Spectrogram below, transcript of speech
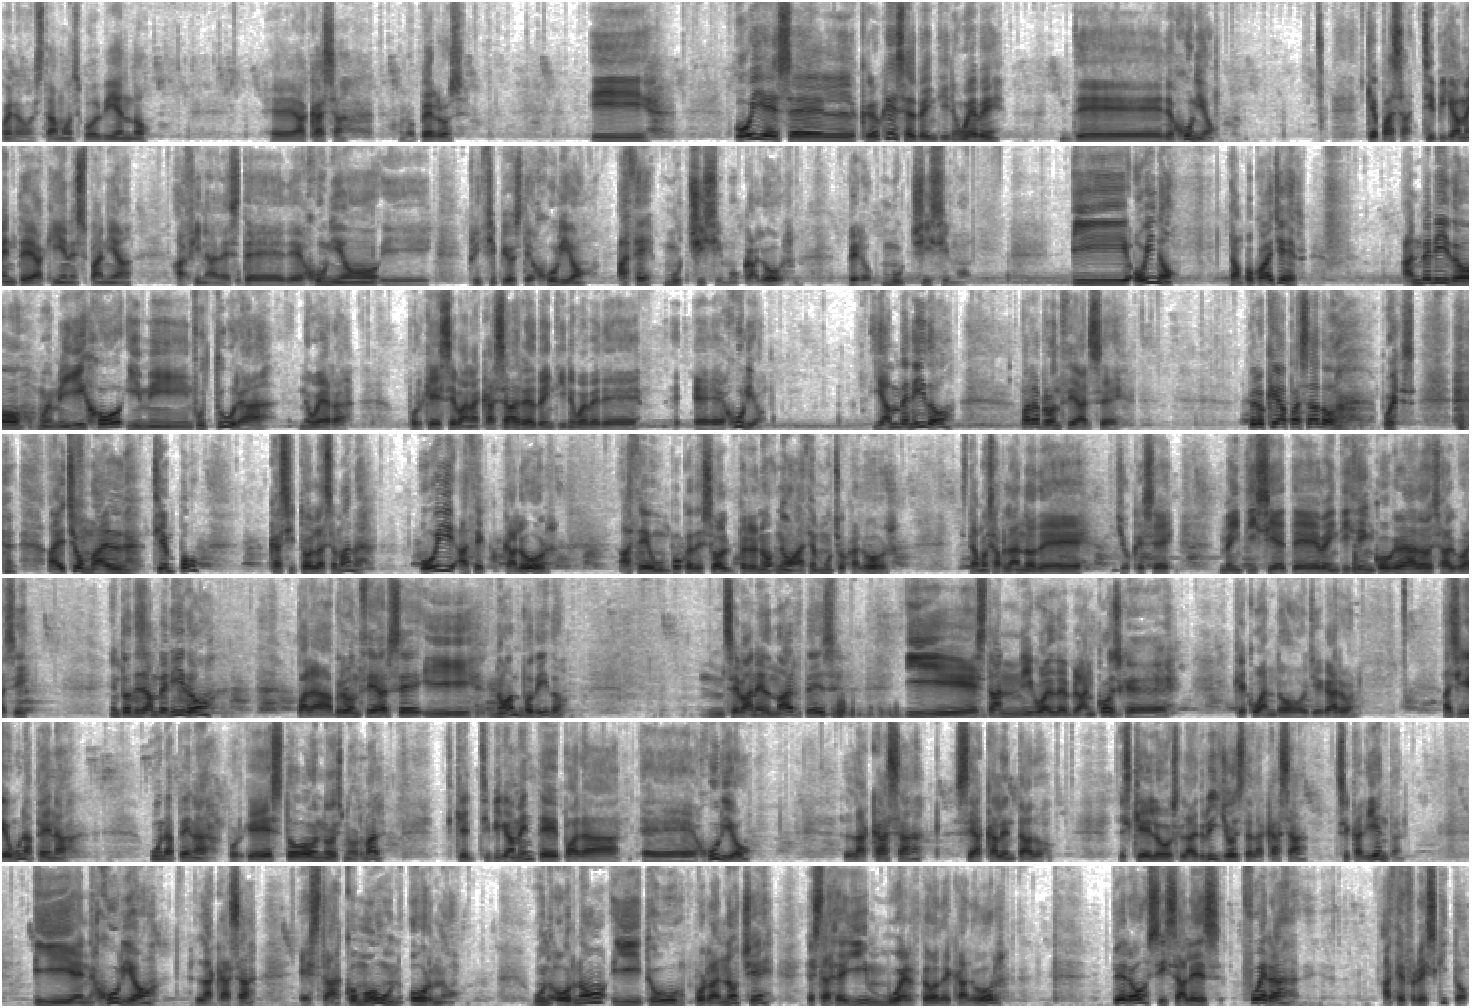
Bueno, estamos volviendo eh, a casa con los perros y hoy es el, creo que es el 29 de, de junio. ¿Qué pasa? Típicamente aquí en España a finales de, de junio y principios de julio hace muchísimo calor, pero muchísimo. Y hoy no, tampoco ayer. Han venido mi hijo y mi futura nuera, porque se van a casar el 29 de eh, julio. Y han venido para broncearse. Pero ¿qué ha pasado? Pues ha hecho mal tiempo casi toda la semana. Hoy hace calor, hace un poco de sol, pero no, no hace mucho calor. Estamos hablando de, yo qué sé, 27, 25 grados, algo así. Entonces han venido para broncearse y no han podido. Se van el martes y están igual de blancos que, cuando llegaron. Así que una pena, una pena, porque esto no es normal. Que típicamente para eh, julio la casa se ha calentado. Es que los ladrillos de la casa se calientan. Y en julio la casa está como un horno. Un horno y tú por la noche estás allí muerto de calor. Pero si sales fuera hace fresquito.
